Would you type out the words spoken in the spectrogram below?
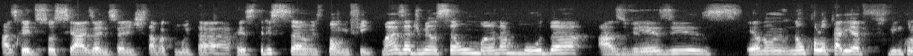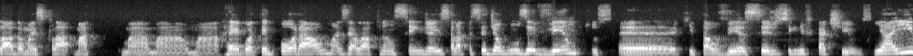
as redes sociais. Antes a gente estava com muita restrição, bom, enfim. Mas a dimensão humana muda, às vezes. Eu não, não colocaria vinculado a uma, uma uma, uma, régua temporal, mas ela transcende a isso, ela precisa de alguns eventos é, que talvez sejam significativos. E aí,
